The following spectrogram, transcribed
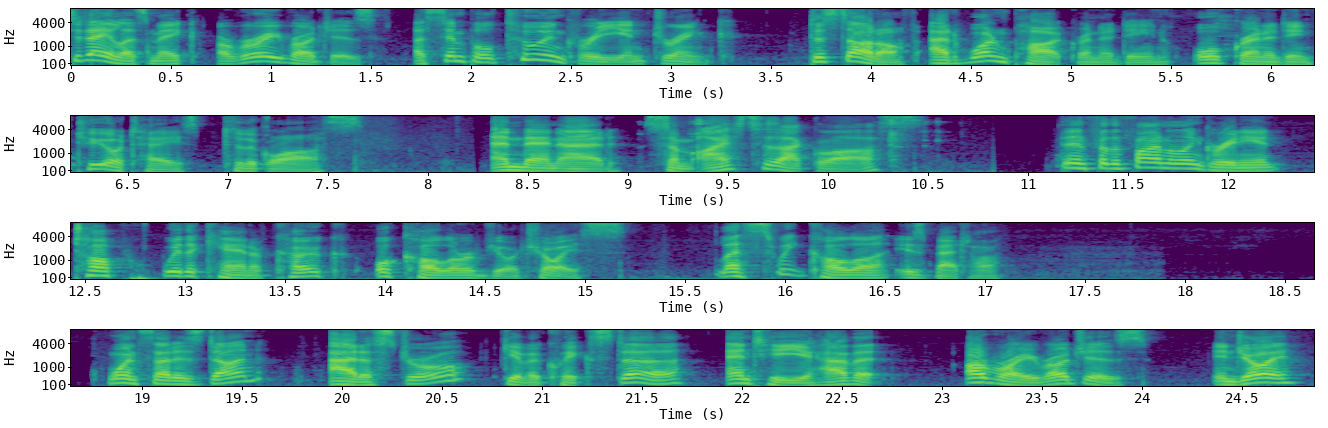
Today let's make a Roy Rogers, a simple two ingredient drink. To start off, add 1 part grenadine or grenadine to your taste to the glass. And then add some ice to that glass. Then for the final ingredient, top with a can of Coke or cola of your choice. Less sweet cola is better. Once that is done, add a straw, give a quick stir, and here you have it. A Roy Rogers. Enjoy!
